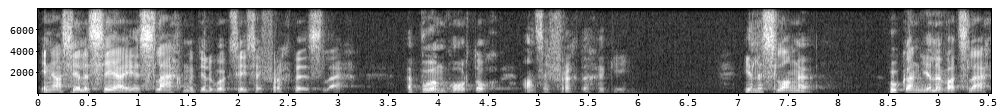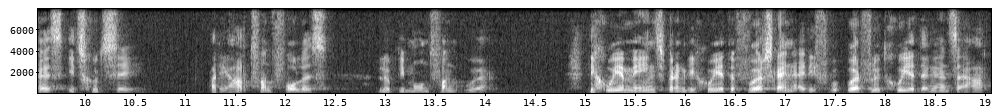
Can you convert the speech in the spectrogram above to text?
En as jy sê hy is sleg, moet jy ook sê sy vrugte is sleg. 'n Boom word tog aan sy vrugte geken. Julle slange, hoe kan julle wat sleg is iets goed sê? Wat die hart van vol is, loop die mond van oor. Die goeie mens bring die goeie te voorskyn uit die oorvloed goeie dinge in sy hart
